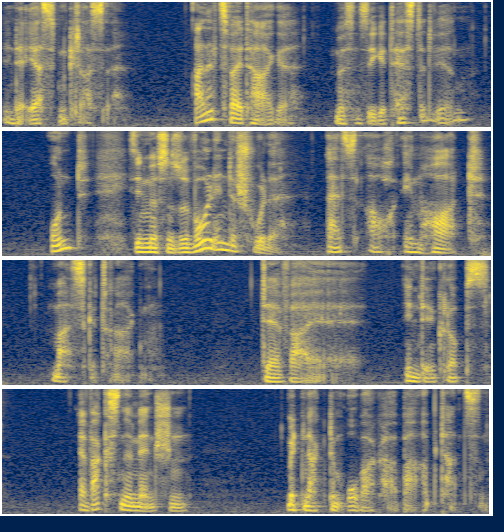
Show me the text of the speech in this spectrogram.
in der ersten Klasse. Alle zwei Tage müssen sie getestet werden und sie müssen sowohl in der Schule als auch im Hort Maske tragen. Derweil in den Clubs erwachsene Menschen mit nacktem Oberkörper abtanzen.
